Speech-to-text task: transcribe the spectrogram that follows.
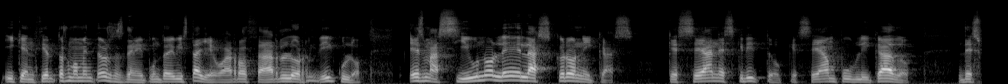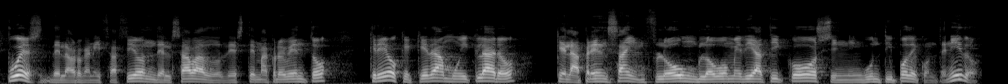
y que en ciertos momentos, desde mi punto de vista, llegó a rozar lo ridículo. Es más, si uno lee las crónicas que se han escrito, que se han publicado, después de la organización del sábado de este macroevento, creo que queda muy claro que la prensa infló un globo mediático sin ningún tipo de contenido,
